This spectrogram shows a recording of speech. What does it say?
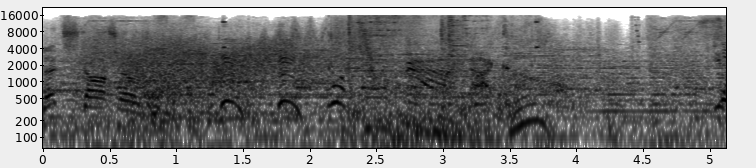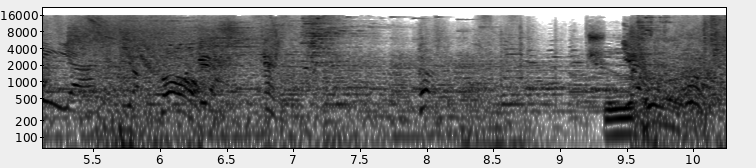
Let's start over. Nako? See ya. Choose.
